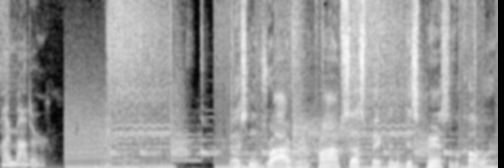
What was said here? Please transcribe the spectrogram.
I matter. Professional driver and prime suspect in the disappearance of a coworker.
